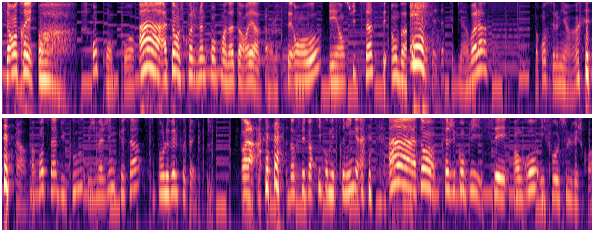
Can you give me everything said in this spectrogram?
c'est rentré. Oh. Je comprends pas. Ah, attends, je crois que je viens de comprendre. Attends, regarde. C'est en haut, et ensuite ça, c'est en bas. Et bien voilà. Par contre, c'est le mien. Hein. Alors, par contre, ça, du coup, j'imagine que ça, c'est pour lever le fauteuil. Voilà. Donc c'est parti pour mes streamings. ah, attends, ça j'ai compris. C'est, en gros, il faut le soulever, je crois.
